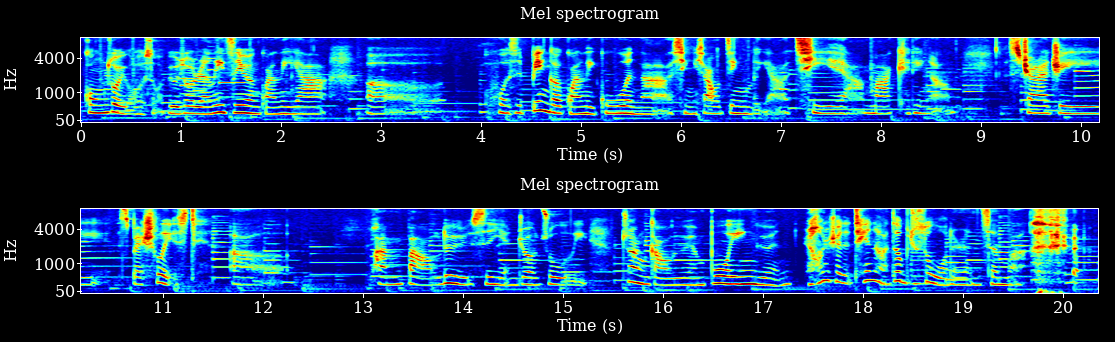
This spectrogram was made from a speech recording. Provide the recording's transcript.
工作有什么？比如说人力资源管理啊，呃，或是变革管理顾问啊，行销经理啊，企业啊，marketing 啊，strategy specialist 啊、呃。环保律师、研究助理、撰稿员、播音员，然后就觉得天哪，这不就是我的人生吗？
